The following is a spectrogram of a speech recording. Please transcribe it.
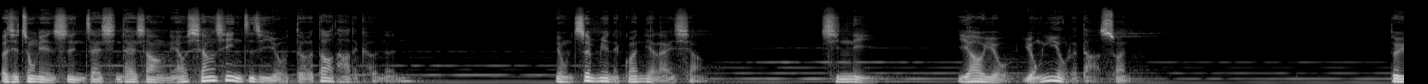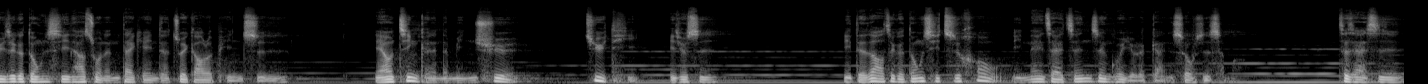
而且重点是你在心态上，你要相信自己有得到它的可能。用正面的观点来想，心里也要有拥有的打算。对于这个东西，它所能带给你的最高的品质，你要尽可能的明确、具体，也就是。你得到这个东西之后，你内在真正会有的感受是什么？这才是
